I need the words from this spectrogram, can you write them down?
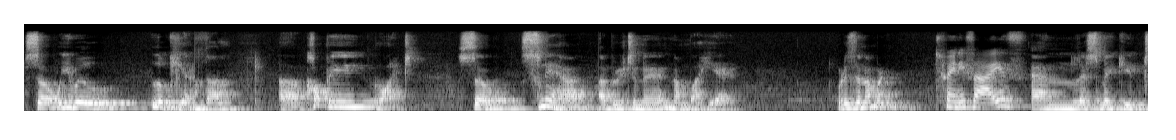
So we will look here on the uh, copy, right? So Sneha, I've written a number here. What is the number? 25. and let's make it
